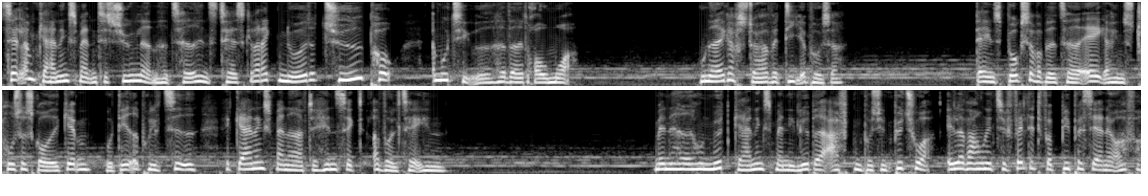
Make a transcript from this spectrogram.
Selvom gerningsmanden til synligheden havde taget hendes taske, var der ikke noget, der tydede på, at motivet havde været et rovmor. Hun havde ikke haft større værdier på sig. Da hendes bukser var blevet taget af og hendes trusser skåret igennem, vurderede politiet, at gerningsmanden havde haft til hensigt at voldtage hende. Men havde hun mødt gerningsmanden i løbet af aftenen på sin bytur, eller var hun et tilfældigt forbipasserende offer?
